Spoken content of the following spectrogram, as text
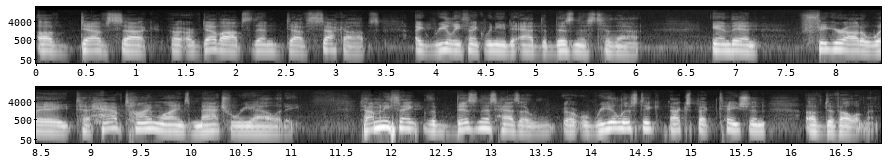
of DevSec or DevOps, then DevSecOps I really think we need to add the business to that and then figure out a way to have timelines match reality. How many think the business has a, a realistic expectation of development?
